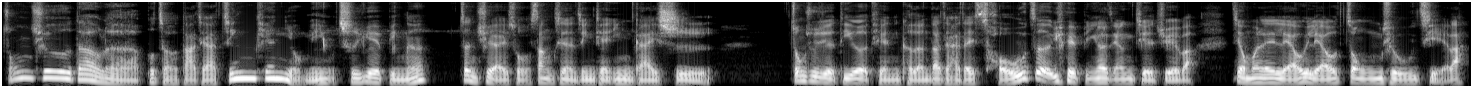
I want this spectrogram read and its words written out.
中秋到了，不知道大家今天有没有吃月饼呢？正确来说，上线的今天应该是中秋节的第二天，可能大家还在愁着月饼要怎样解决吧。今天我们来聊一聊中秋节啦。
